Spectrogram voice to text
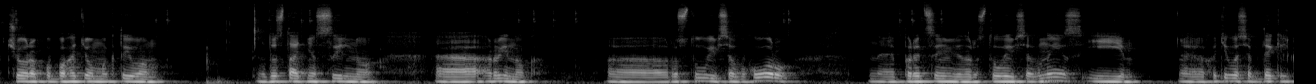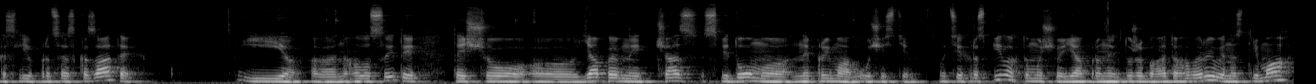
вчора по багатьом активам достатньо сильно е, ринок е, розтулився вгору. Е, Перед цим він розтулився вниз, і хотілося б декілька слів про це сказати і е, наголосити те, що е, я певний час свідомо не приймав участі у цих розпілах, тому що я про них дуже багато говорив і на стрімах.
